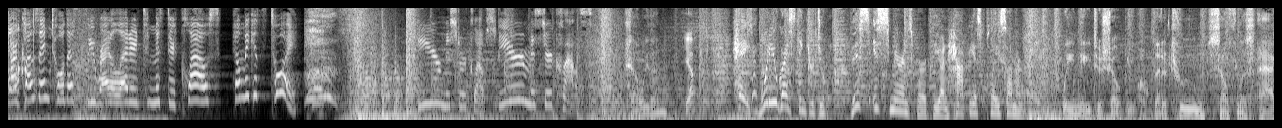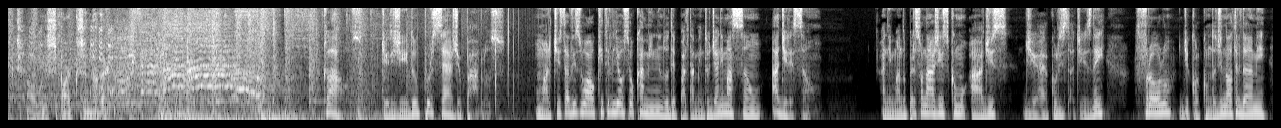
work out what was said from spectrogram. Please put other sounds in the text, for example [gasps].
Our cousin told us if we write a letter to Mr. Klaus, he'll make us a toy. [gasps] [gasps] Dear Mr. Klaus. Dear Mr. Klaus. Shall we then? Yep. Hey, what do you guys think you're doing? This is Smearensburg, the unhappiest place on earth. We need to show people that a true selfless act always sparks another. Klaus, dirigido por Sérgio Pablos, um artista visual que trilhou seu caminho do departamento de animação à direção, animando personagens como Hades, de Hércules da Disney, Frollo, de Corcunda de Notre Dame,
